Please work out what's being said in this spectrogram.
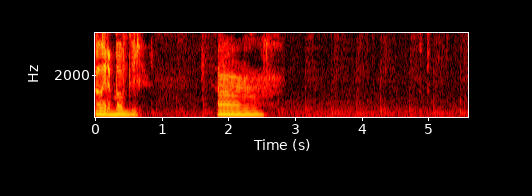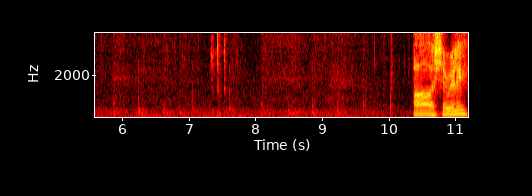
Oh, wait, I bumped it. Uh... Oh, shit, really?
